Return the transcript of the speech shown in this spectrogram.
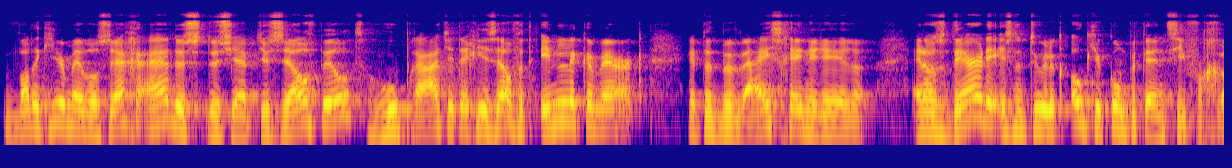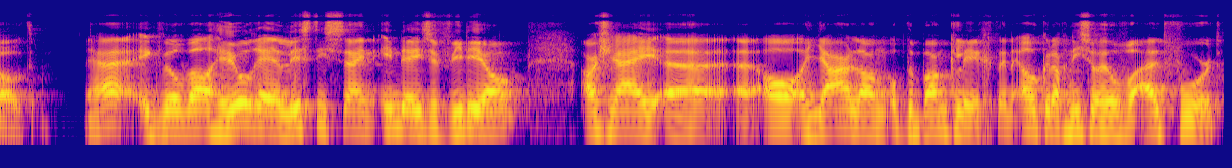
wat ik hiermee wil zeggen, hè, dus, dus je hebt je zelfbeeld. Hoe praat je tegen jezelf? Het innerlijke werk. Je hebt het bewijs genereren. En als derde is natuurlijk ook je competentie vergroten. Ik wil wel heel realistisch zijn in deze video. Als jij eh, eh, al een jaar lang op de bank ligt en elke dag niet zo heel veel uitvoert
